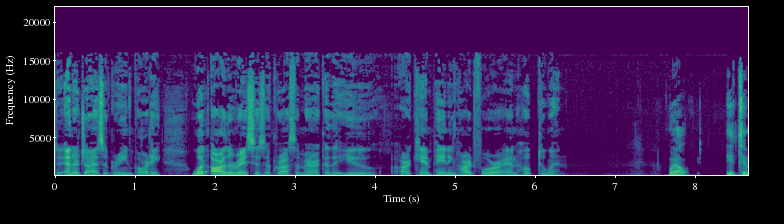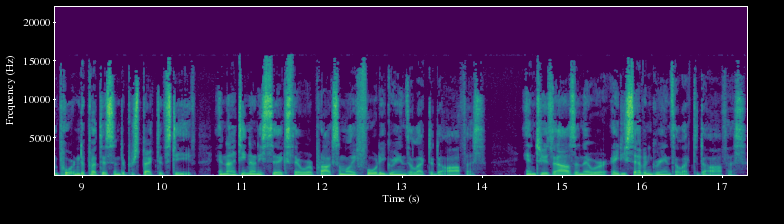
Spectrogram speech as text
to energize a Green Party. What are the races across America that you are campaigning hard for and hope to win? Well, it's important to put this into perspective, Steve. In 1996, there were approximately 40 Greens elected to office. In 2000, there were 87 Greens elected to office.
